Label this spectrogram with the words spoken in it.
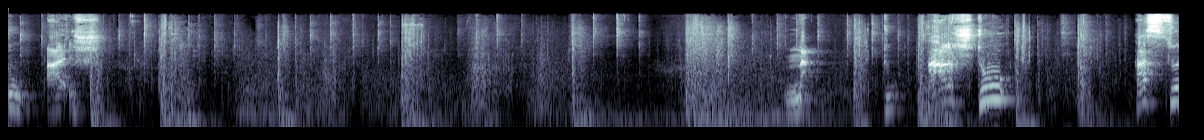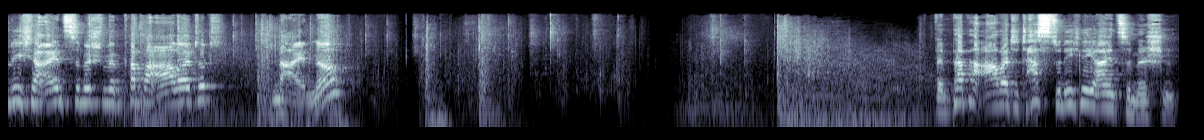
Fleisch. Na, du Arsch, du. Hast du dich hier einzumischen, wenn Papa arbeitet? Nein, ne? Wenn Papa arbeitet, hast du dich nicht einzumischen.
